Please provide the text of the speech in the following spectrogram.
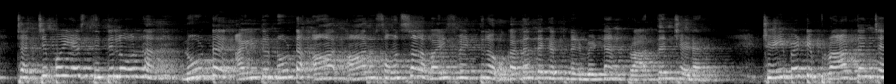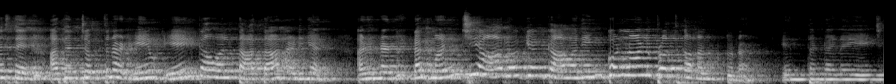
చచ్చిపోయే స్థితిలో ఉన్న నూట ఐదు నూట ఆ- ఆరు సంవత్సరాల వయసు వ్యక్తిలో ఒక అతని దగ్గరికి నేను వెళ్ళాను ప్రార్థన చేయడానికి. చేయి పెట్టి ప్రార్థన చేస్తే అతను చెప్తున్నాడు ఏం ఏం కావాలి తాత? అని అడిగాను. అని అన్నాడు నాకు మంచి ఆరోగ్యం కావాలి ఇంకొన్నాళ్ళు బ్రతకాలనుకుంటున్నాడు ఎంతండి ఆయన ఏజ్?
